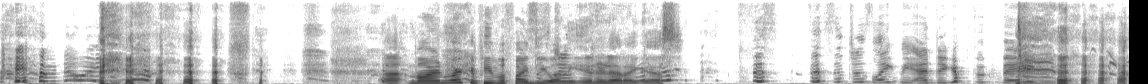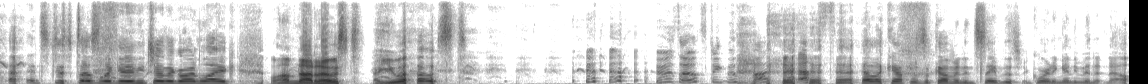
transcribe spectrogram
I have no idea. Uh, Marn, where can people find This you on the internet? I guess. This this is just like the ending of the thing. it's just us looking at each other, going like, "Well, I'm not a host. Are you a host?" Who's hosting this podcast? Helicopters will come in and save this recording any minute now.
